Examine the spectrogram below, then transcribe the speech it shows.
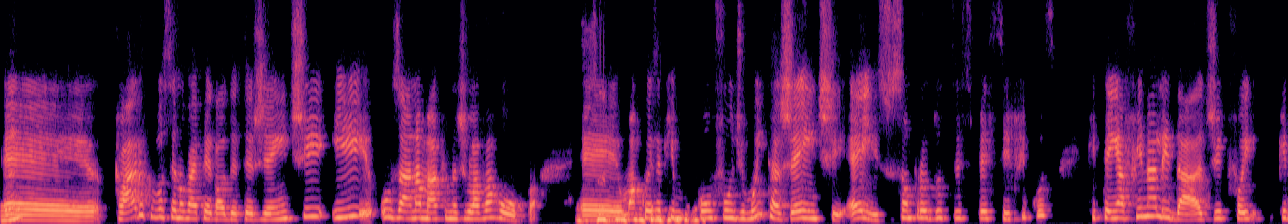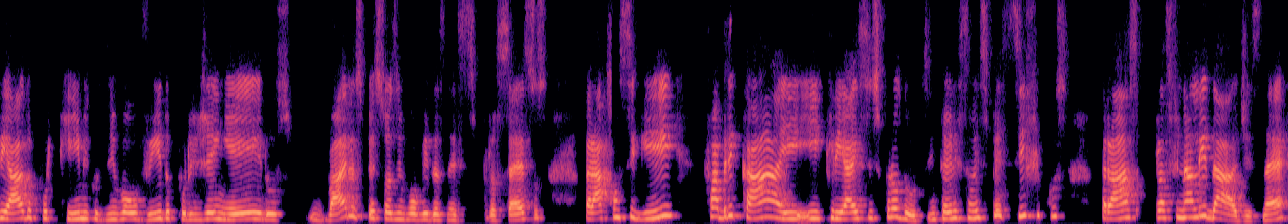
Uhum. É, claro que você não vai pegar o detergente e usar na máquina de lavar roupa. É, uma coisa que confunde muita gente é isso: são produtos específicos que têm a finalidade, que foi criado por químicos, desenvolvido por engenheiros, várias pessoas envolvidas nesses processos, para conseguir fabricar e, e, criar esses produtos. Então, eles são específicos para as finalidades, né?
